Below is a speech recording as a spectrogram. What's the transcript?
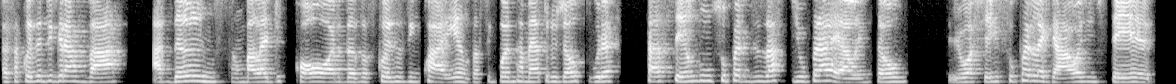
essa coisa de gravar a dança, um balé de cordas, as coisas em 40, 50 metros de altura, está sendo um super desafio para ela. Então, eu achei super legal a gente ter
